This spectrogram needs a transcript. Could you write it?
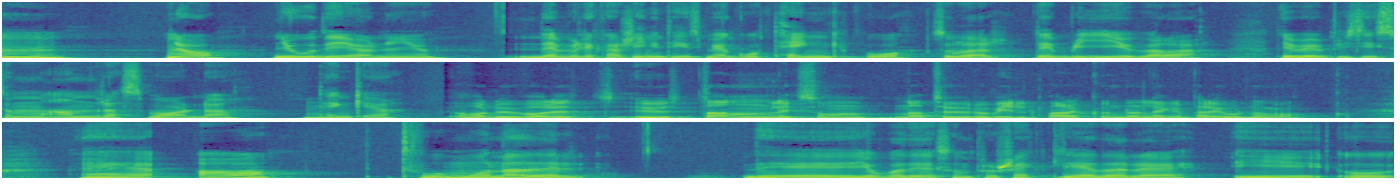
Mm. Ja, jo det gör den ju. Det är väl kanske ingenting som jag går och tänker på sådär. Nej. Det blir ju bara, det blir precis som andras vardag, tänker jag. Har du varit utan liksom, natur och vildmark under en längre period någon gång? Eh, ja, två månader det jobbade jag som projektledare i, och,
